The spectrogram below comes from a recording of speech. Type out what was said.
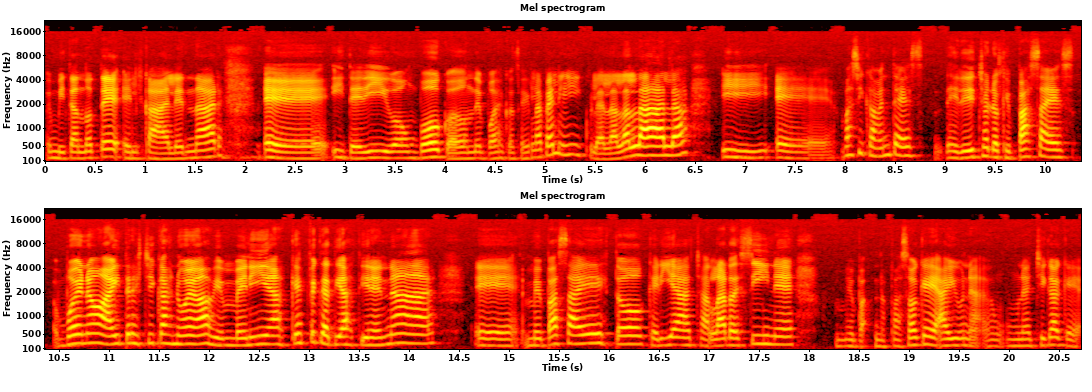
invitándote el calendar eh, y te digo un poco dónde puedes conseguir la película, la, la, la, la. Y eh, básicamente es, de hecho lo que pasa es, bueno, hay tres chicas nuevas, bienvenidas, ¿qué expectativas tienen? Nada, eh, me pasa esto, quería charlar de cine. Me nos pasó que hay una, una chica que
